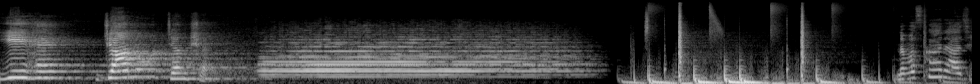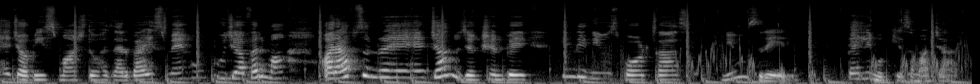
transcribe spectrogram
ये है जानो जंक्शन। नमस्कार, आज है 24 मार्च 2022 में हूँ पूजा वर्मा और आप सुन रहे हैं जानो जंक्शन पे Hindi news podcast news rail, पहले मुख्य समाचार।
